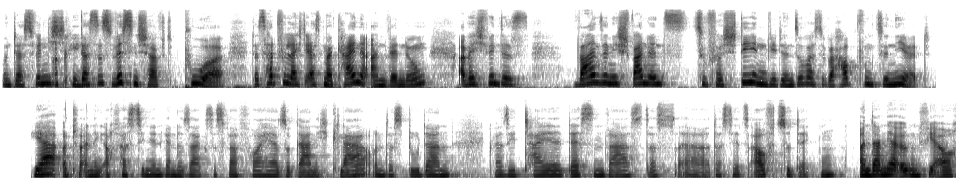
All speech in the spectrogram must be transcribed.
Und das finde ich, okay. das ist Wissenschaft pur. Das hat vielleicht erstmal keine Anwendung, aber ich finde es wahnsinnig spannend zu verstehen, wie denn sowas überhaupt funktioniert. Ja, und vor allen Dingen auch faszinierend, wenn du sagst, es war vorher so gar nicht klar und dass du dann quasi Teil dessen warst, das, äh, das jetzt aufzudecken. Und dann ja irgendwie auch,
